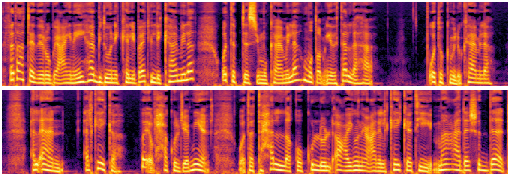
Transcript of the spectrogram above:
فتعتذر بعينيها بدون كلمات لكاملة وتبتسم كاملة مطمئنة لها. وتكمل كاملة. الآن الكيكة. فيضحك الجميع. وتتحلق كل الأعين على الكيكة ما عدا شداد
